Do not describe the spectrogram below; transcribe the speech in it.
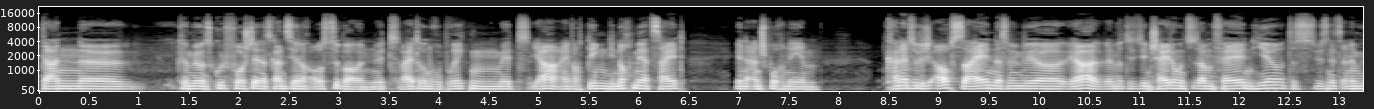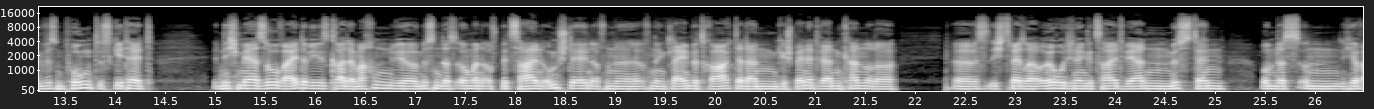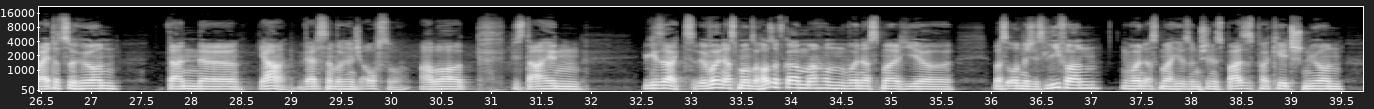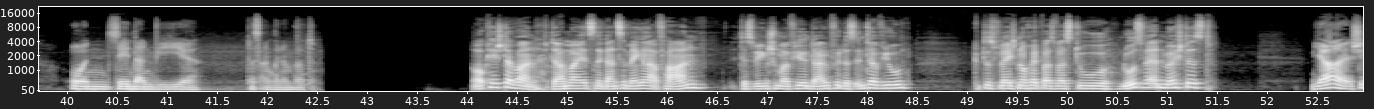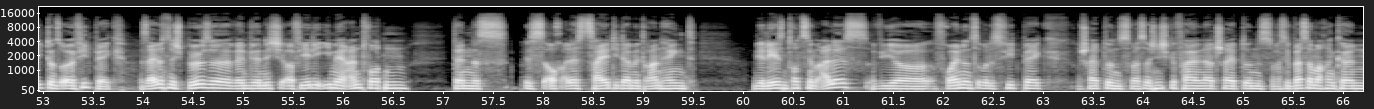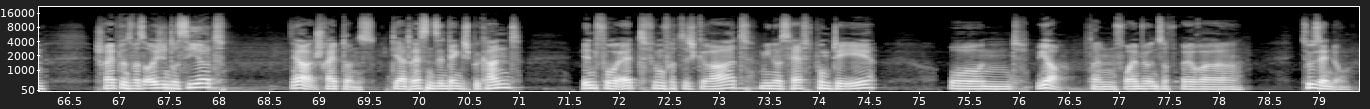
dann äh, können wir uns gut vorstellen, das Ganze hier noch auszubauen mit weiteren Rubriken, mit ja, einfach Dingen, die noch mehr Zeit in Anspruch nehmen. Kann natürlich auch sein, dass wenn wir, ja, wenn wir die Entscheidungen zusammen fällen, hier, das, wir sind jetzt an einem gewissen Punkt, es geht halt nicht mehr so weiter, wie wir es gerade machen. Wir müssen das irgendwann auf Bezahlen umstellen, auf, eine, auf einen kleinen Betrag, der dann gespendet werden kann oder äh, was weiß ich, zwei, drei Euro, die dann gezahlt werden müssten, um das um hier weiterzuhören dann äh, ja, wäre das dann wahrscheinlich auch so. Aber bis dahin, wie gesagt, wir wollen erstmal unsere Hausaufgaben machen, wollen erstmal hier was ordentliches liefern, wir wollen erstmal hier so ein schönes Basispaket schnüren und sehen dann, wie das angenommen wird. Okay, Stefan, da haben wir jetzt eine ganze Menge erfahren. Deswegen schon mal vielen Dank für das Interview. Gibt es vielleicht noch etwas, was du loswerden möchtest? Ja, schickt uns euer Feedback. Seid uns nicht böse, wenn wir nicht auf jede E-Mail antworten denn das ist auch alles Zeit, die damit dranhängt. Wir lesen trotzdem alles. Wir freuen uns über das Feedback. Schreibt uns, was euch nicht gefallen hat. Schreibt uns, was wir besser machen können. Schreibt uns, was euch interessiert. Ja, schreibt uns. Die Adressen sind, denke ich, bekannt. Info at 45 Grad-heft.de. Und ja, dann freuen wir uns auf eure Zusendung.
